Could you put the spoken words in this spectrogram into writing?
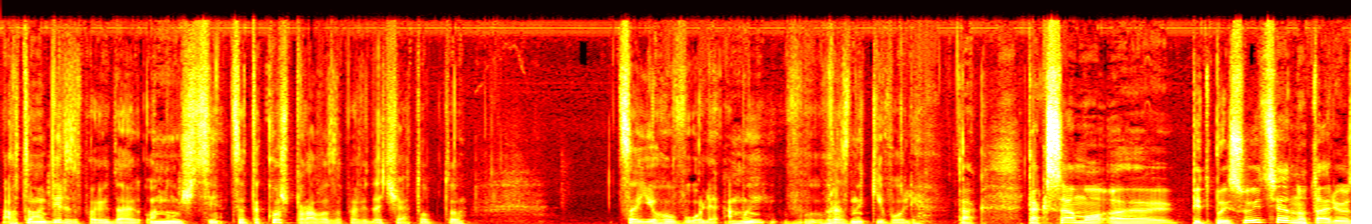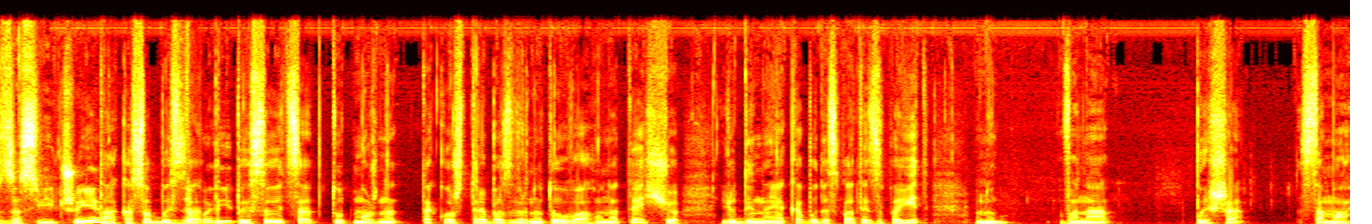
автомобіль заповідаю онучці. Це також право заповідача. Тобто це його воля, а ми вразники волі. Так, так само е, підписується, нотаріус засвідчує. Так, особисто Заповіт. підписується. Тут можна також треба звернути увагу на те, що людина, яка буде складати заповіт, ну вона пише сама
